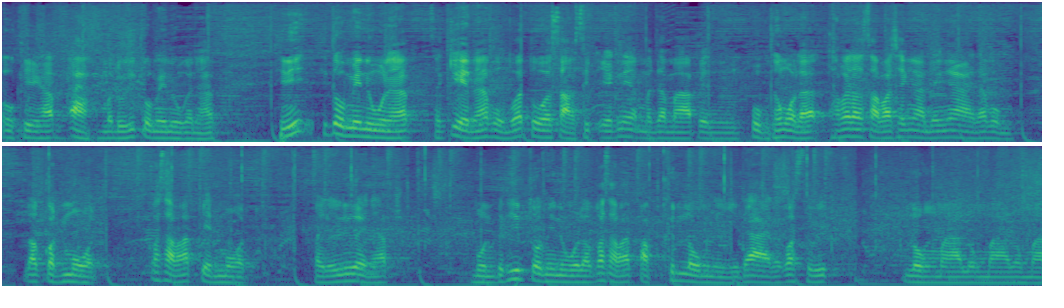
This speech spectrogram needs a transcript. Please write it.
โอเคครับ อะ มาดูที่ตัวเมนูกันนะครับ ทีนี้ที่ตัวเมนูนะครับสังเกตนะครับผมว่าตัว 30x เนี่ยมันจะมาเป็นปุ่มทั้งหมดแล้วทำให้เราสามารถใช้งานได้ง่ายนะครับผมเรากดโหมดก็สามารถเปลี่ยนโหมดไปเรื่อยๆนะครับหมุนไปที่ตัวเมนูเราก็สามารถปรับขึ้นลงอย่างนี้ได้ แล้วก็สวิตช์ ลงมาลงมาลงมา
